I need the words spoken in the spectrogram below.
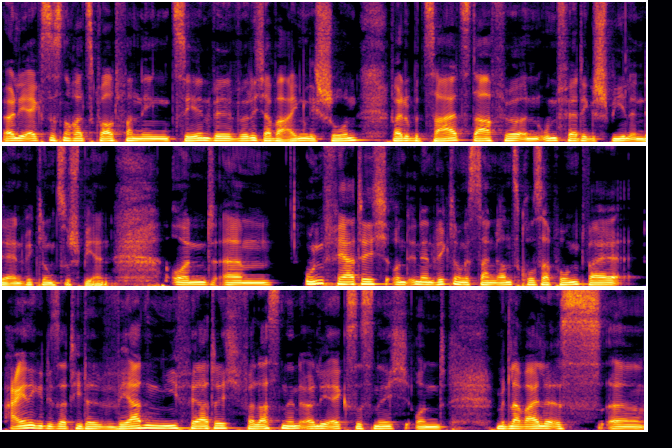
Early Access noch als Crowdfunding zählen will, würde ich aber eigentlich schon, weil du bezahlst dafür, ein unfertiges Spiel in der Entwicklung zu spielen. Und ähm, unfertig und in Entwicklung ist da ein ganz großer Punkt, weil einige dieser Titel werden nie fertig, verlassen den Early Access nicht und mittlerweile ist, äh,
